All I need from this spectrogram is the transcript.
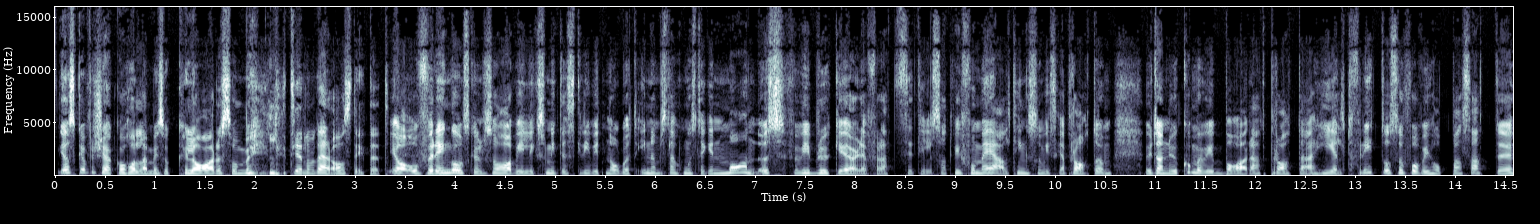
jag ska försöka hålla mig så klar som möjligt genom det här avsnittet. Ja, och för en gångs skull så har vi liksom inte skrivit något inom stationstecken manus. För vi brukar göra det för att se till så att vi får med allting som vi ska prata om. Utan nu kommer vi bara att prata helt fritt och så får vi hoppas att eh,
